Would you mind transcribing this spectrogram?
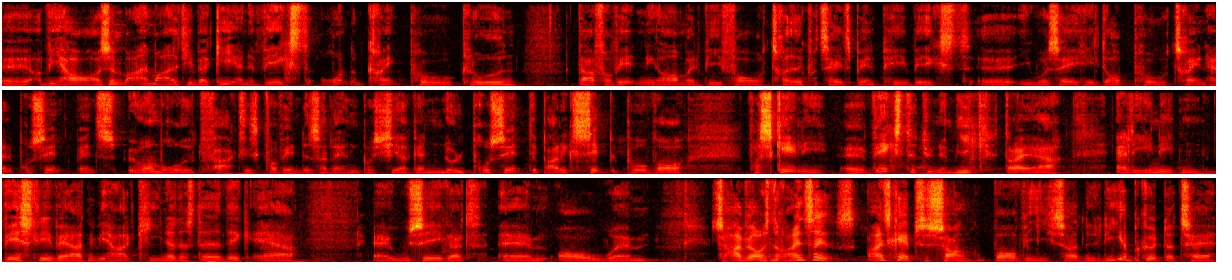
Øh, og vi har også meget, meget divergerende vækst rundt omkring på kloden. Der er forventninger om, at vi får tredje kvartals BNP-vækst øh, i USA helt op på 3,5 procent, mens øvrigt faktisk forventes at lande på cirka 0 procent. Det er bare et eksempel på, hvor forskellig øh, vækstdynamik der er alene i den vestlige verden. Vi har Kina, der stadigvæk er er usikkert. Øhm, og øhm, så har vi også en regnskabssæson, hvor vi sådan lige er begyndt at tage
